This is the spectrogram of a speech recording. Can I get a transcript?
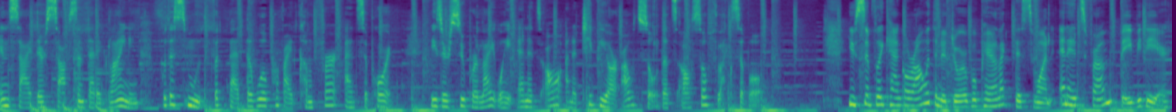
Inside, there's soft synthetic lining with a smooth footbed that will provide comfort and support. These are super lightweight and it's all on a TPR outsole that's also flexible. You simply can't go wrong with an adorable pair like this one, and it's from Baby Deer.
